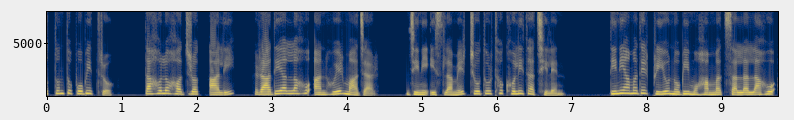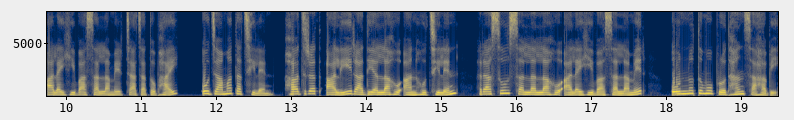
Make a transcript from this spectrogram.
অত্যন্ত পবিত্র। তা হল হজরত আলী রাদিয়াল্লাহ আনহুয়ের মাজার, যিনি ইসলামের চতুর্থ খলিফা ছিলেন। তিনি আমাদের প্রিয় নবী মোহাম্মদ সাল্লাল্লাহ আলাইহি ওয়াসাল্লামের চাচাতো ভাই ও জামাতা ছিলেন। হজরত আলী রাদিয়াল্লাহ আনহু ছিলেন রাসূল সাল্লাল্লাহু আলাইহি ওয়াসাল্লামের অন্যতম প্রধান সাহাবি।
